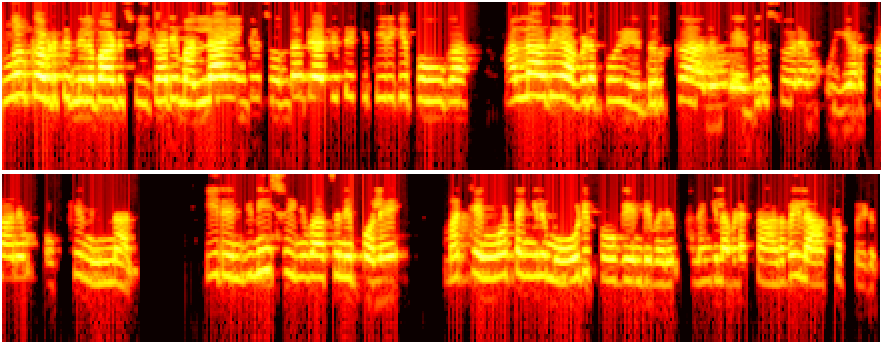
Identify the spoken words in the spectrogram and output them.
നിങ്ങൾക്ക് അവിടുത്തെ നിലപാട് സ്വീകാര്യമല്ല എങ്കിൽ സ്വന്തം രാജ്യത്തേക്ക് തിരികെ പോവുക. അല്ലാതെ അവിടെ പോയി എതിർക്കാനും എതിർ സ്വരം ഉയർത്താനും ഒക്കെ നിന്നാൽ ഈ രഞ്ജിനി ശ്രീനിവാസനെ പോലെ മറ്റെങ്ങോട്ടെങ്കിലും ഓടിപ്പോകേണ്ടി വരും. അല്ലെങ്കിൽ അവിടെ തടവിലാക്കപ്പെടും.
